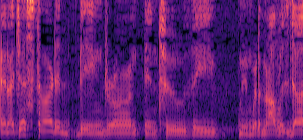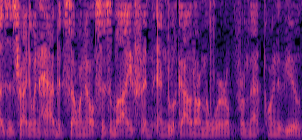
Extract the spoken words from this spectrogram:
And I just started being drawn into the I mean, what a novelist does is try to inhabit someone else's life and, and look out on the world from that point of view.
